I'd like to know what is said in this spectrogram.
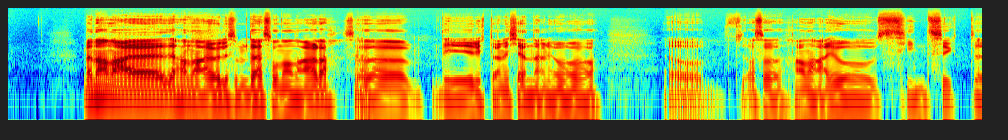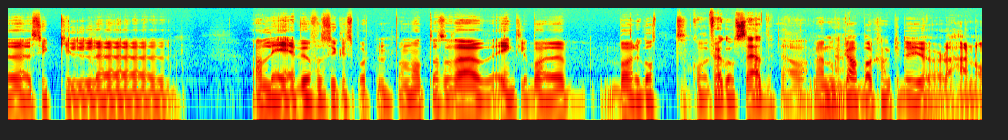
men han er, han er jo liksom Det er sånn han er, da. Så de rytterne kjenner han jo. Og, og, altså, han er jo sinnssykt uh, sykkel... Uh, han lever jo for sykkelsporten, på en måte. Så det er jo egentlig bare, bare godt. Kommer fra et godt sted. Ja, da. Men Ja. Gabba, kan ikke du gjøre det her nå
